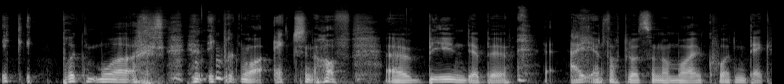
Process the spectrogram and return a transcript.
ich, ich brück nur, ich brück nur Action auf äh, Bilden der Be, ei einfach bloß so normal Chordendeck.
